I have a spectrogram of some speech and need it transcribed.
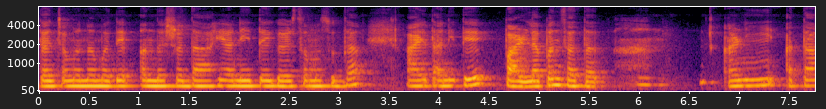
त्यांच्या मनामध्ये अंधश्रद्धा आहे आणि ते गैरसमजसुद्धा आहेत आणि ते पाळल्या पण जातात. आणि आता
